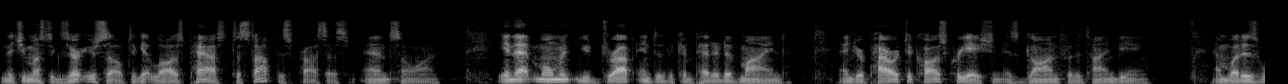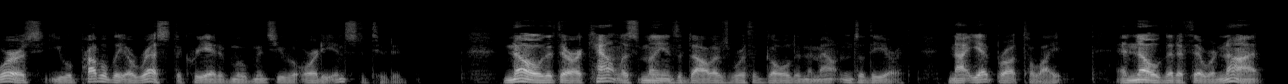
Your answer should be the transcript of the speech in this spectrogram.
and that you must exert yourself to get laws passed to stop this process, and so on, in that moment you drop into the competitive mind, and your power to cause creation is gone for the time being. And what is worse, you will probably arrest the creative movements you have already instituted. Know that there are countless millions of dollars worth of gold in the mountains of the earth, not yet brought to light, and know that if there were not,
